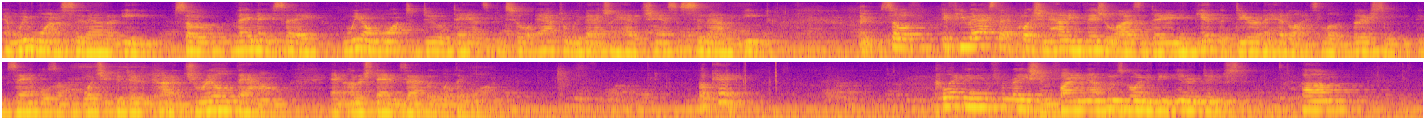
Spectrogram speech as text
and we want to sit down and eat. So they may say, we don't want to do a dance until after we've actually had a chance to sit down and eat. So if, if you ask that question, how do you visualize the day, and you get the deer in the headlights look, there's some examples of what you can do to kind of drill down and understand exactly what they want. Okay. Collecting information, finding out who's going to be introduced. Um,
